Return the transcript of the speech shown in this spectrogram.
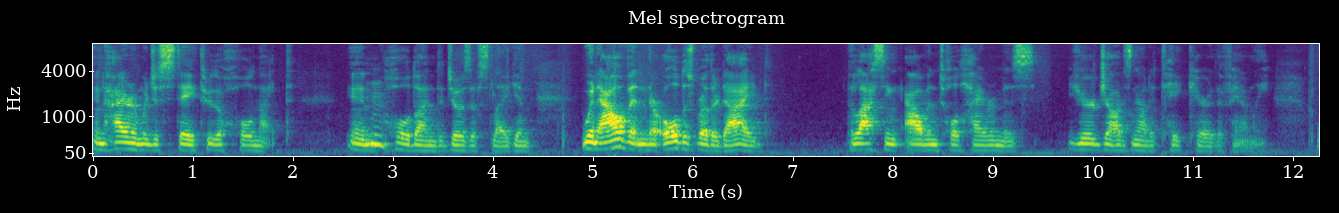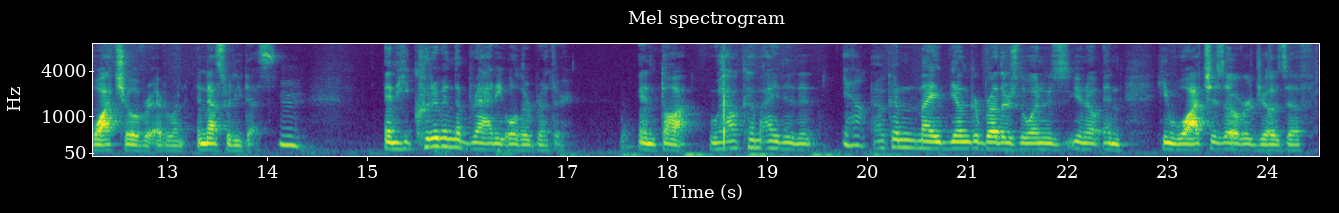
and Hyrum would just stay through the whole night and mm-hmm. hold on to Joseph's leg. And when Alvin, their oldest brother, died, the last thing Alvin told Hyrum is, Your job's now to take care of the family, watch over everyone. And that's what he does. Mm. And he could have been the bratty older brother and thought, Well, how come I didn't? yeah, How come my younger brother's the one who's, you know, and he watches over Joseph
